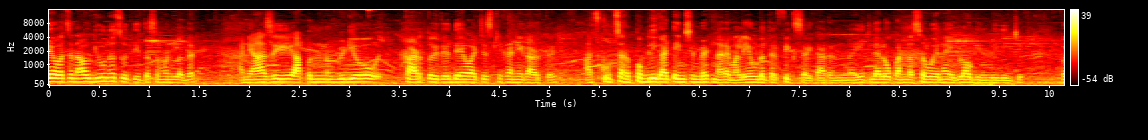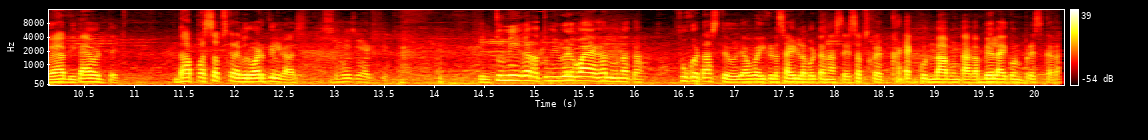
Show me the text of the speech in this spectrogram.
देवाचं नाव घेऊनच होती तसं म्हणलं तर. आणि आजही आपण व्हिडिओ काढतोय ते देवाच्याच ठिकाणी काढतोय. आज खूप सारं पब्लिक अटेन्शन भेटणार आहे मला एवढं तर फिक्स आहे कारण इथल्या लोकांना सवय नाही ब्लॉगिंग बिगिंगची. होय अभि काय वाटतंय? दहा पाच सबस्क्रायबर वाढतील का आज? सहज वाटते केली. तुम्ही करा तुम्ही वेळ वाया घालू नका. फुकट असते हो जेव्हा इकडे साईडला बटन असते सबस्क्राईब खटॅक करून दाबून टाका बेल आयकॉन प्रेस करा.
